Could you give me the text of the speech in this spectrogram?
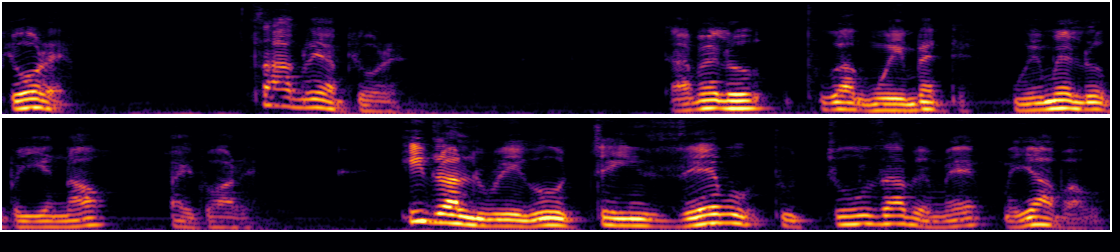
ပြောတယ် စကလေးကပြောတယ်ဒါမဲ့လို့သူကငွေမဲ့တယ်ငွေမဲ့လို့ဘယင်နောက်လိုက်သွားတယ်ဣဒရလူတွေကိုချိန်ဆဖို့သူစူးစမ်းပေမဲ့မရပါဘူး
